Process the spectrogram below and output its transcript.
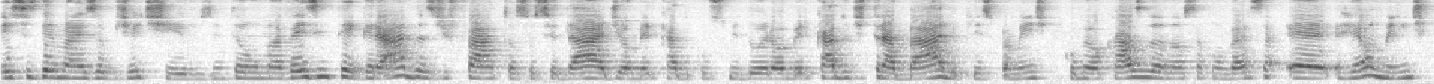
esses demais objetivos. Então, uma vez integradas de fato à sociedade, ao mercado consumidor, ao mercado de trabalho, principalmente, como é o caso da nossa conversa, é realmente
